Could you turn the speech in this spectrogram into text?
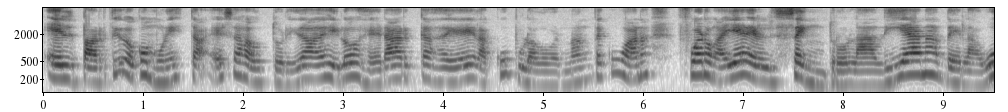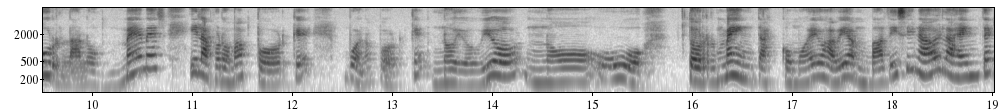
el Partido Comunista, esas autoridades y los jerarcas de la cúpula gobernante cubana fueron ayer el centro, la diana de la burla, los memes y las bromas porque, bueno, porque no llovió, no hubo tormentas como ellos habían vaticinado y la gente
